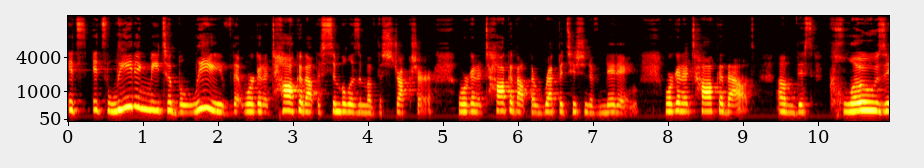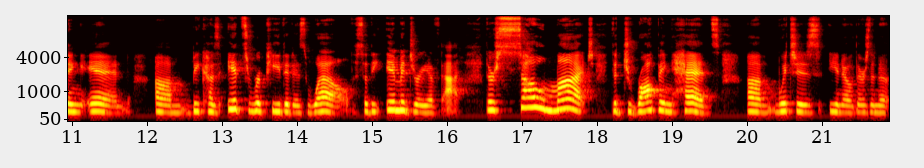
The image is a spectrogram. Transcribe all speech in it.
it's it's leading me to believe that we're going to talk about the symbolism of the structure. We're going to talk about the repetition of knitting. We're going to talk about um, this closing in um, because it's repeated as well. So the imagery of that. There's so much. The dropping heads, um, which is you know there's an, a,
